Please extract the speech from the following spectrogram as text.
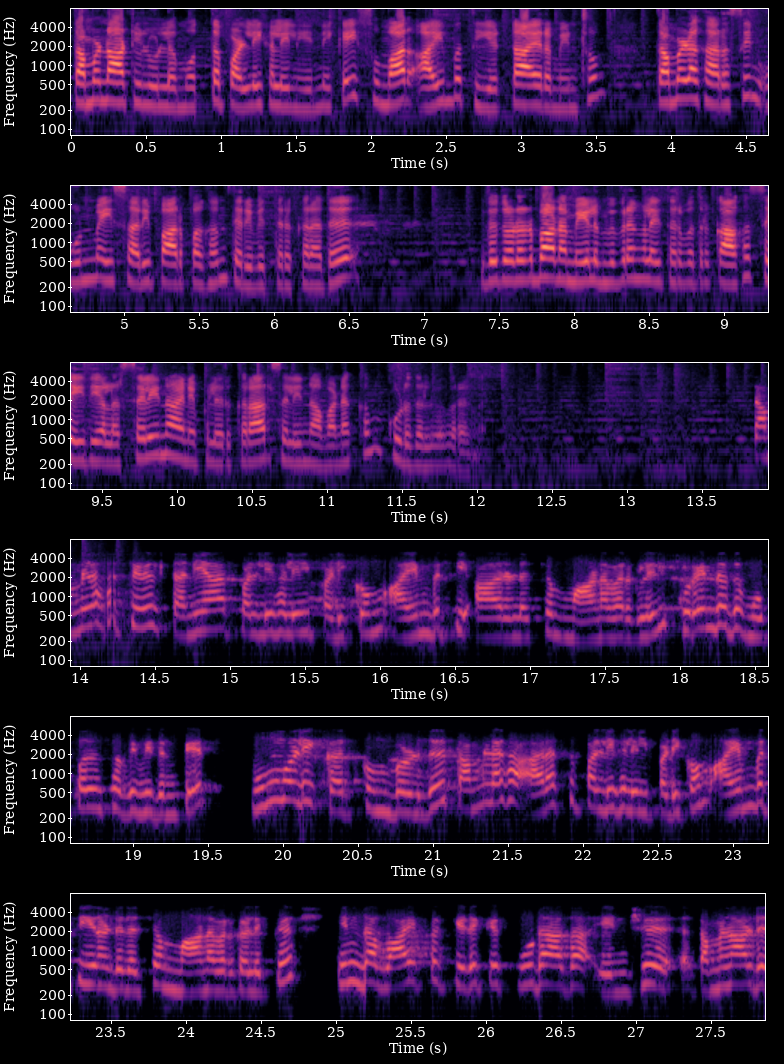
தமிழ்நாட்டில் உள்ள மொத்த பள்ளிகளின் எண்ணிக்கை சுமார் ஐம்பத்தி எட்டாயிரம் என்றும் தமிழக அரசின் உண்மை சரிபார்ப்பகம் தெரிவித்திருக்கிறது. இது தொடர்பான மேலும் விவரங்களை தருவதற்காக செய்தியாளர் செலினா இணைப்பில் இருக்கிறார். செலினா வணக்கம். கூடுதல் விவரங்கள். தமிழகத்தில் தனியார் பள்ளிகளில் படிக்கும் ஐம்பத்தி ஆறு லட்சம் மாணவர்களில் குறைந்தது முப்பது சதவீதம் பேர் மும்மொழி கற்கும் பொழுது தமிழக அரசு பள்ளிகளில் படிக்கும் ஐம்பத்தி இரண்டு லட்சம் மாணவர்களுக்கு இந்த வாய்ப்பு கிடைக்க கூடாதா என்று தமிழ்நாடு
